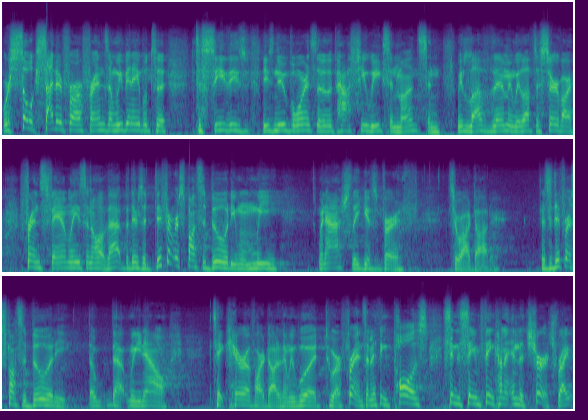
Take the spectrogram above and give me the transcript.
we're so excited for our friends, and we've been able to, to see these, these newborns over the past few weeks and months, and we love them, and we love to serve our friends' families and all of that. But there's a different responsibility when we, when Ashley gives birth to our daughter. There's a different responsibility that, that we now take care of our daughter than we would to our friends. And I think Paul is saying the same thing kind of in the church, right?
